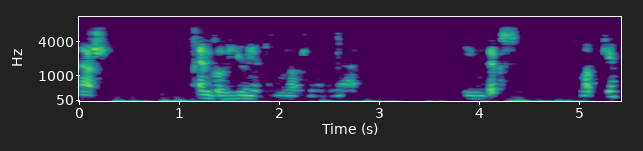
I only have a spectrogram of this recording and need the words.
наш angle unit умноженный на индекс кнопки.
